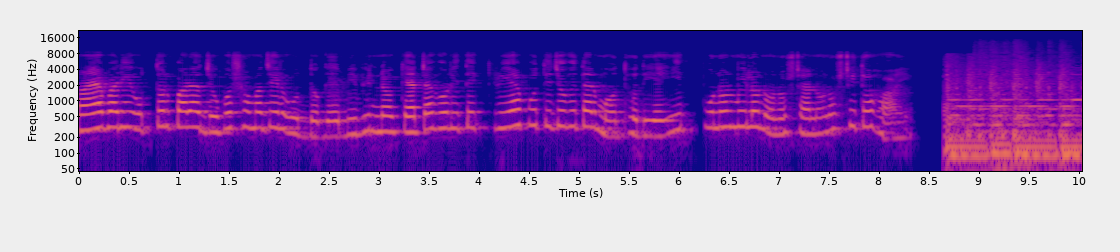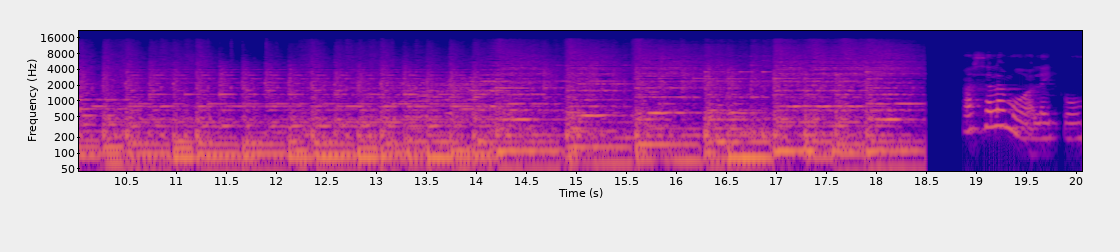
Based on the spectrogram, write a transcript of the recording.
নয়াবাড়ি উত্তরপাড়া যুব সমাজের উদ্যোগে বিভিন্ন ক্যাটাগরিতে ক্রীড়া প্রতিযোগিতার মধ্য দিয়ে ঈদ পুনর্মিলন অনুষ্ঠান অনুষ্ঠিত হয়। আসসালামু আলাইকুম।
